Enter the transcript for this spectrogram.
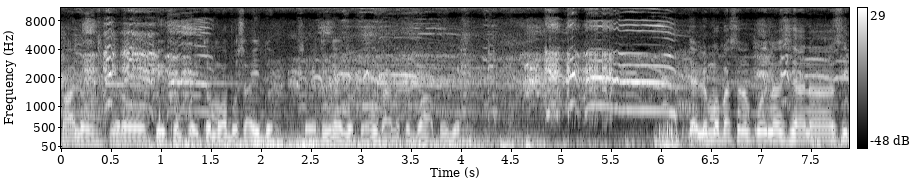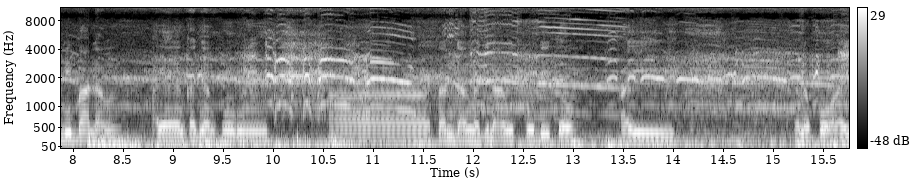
palong pero picom po ito mga boss idol. So tingnan niyo po kung gaano kagwapo yan. Dahil lumabas na po na siya na sinibalang, ayan ang kanyang pong ah, tandang na ginamit po dito ay ano po ay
